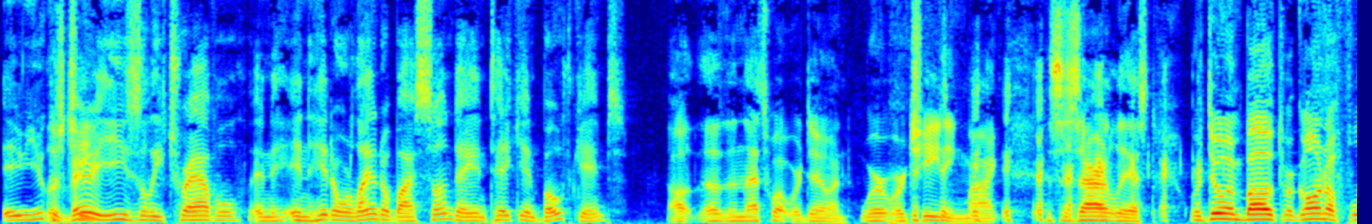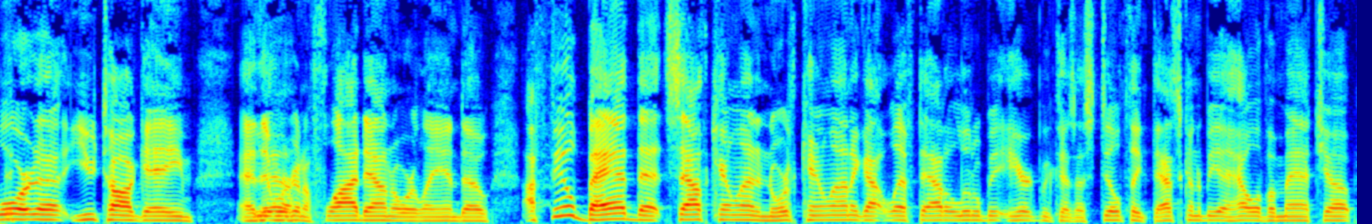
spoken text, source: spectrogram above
you could very cheat. easily travel and, and hit Orlando by Sunday and take in both games. Oh, then that's what we're doing. We're we're cheating, Mike. this is our list. We're doing both. We're going to Florida Utah game, and then Yeah. we're going to fly down to Orlando. I feel bad that South Carolina and North Carolina got left out a little bit here because I still think that's going to be a hell of a matchup.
